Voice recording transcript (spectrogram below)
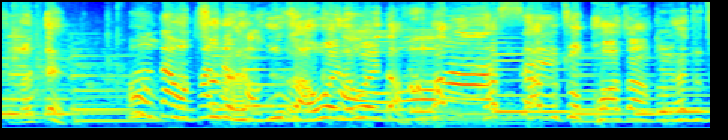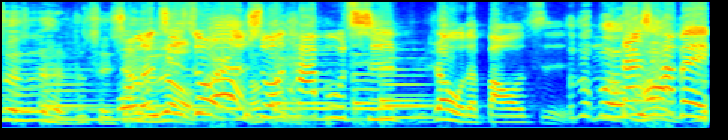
赶快吃，赶快吃。哦，蛋黄看真的很古早味的味道。哇他他他不做夸张的东西，他就真的是很很我香的肉。们制作人说他不吃肉的包子但是他被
